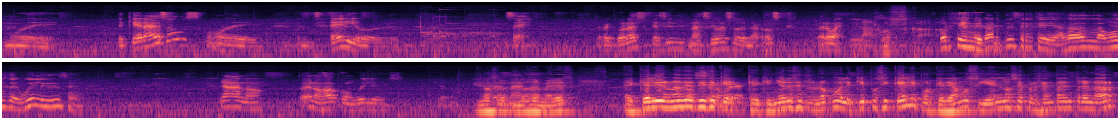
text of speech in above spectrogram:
Como de. ¿De qué era eso? Como de, de misterio. no sé. ¿Te recuerdas que así nació eso de la rosca? Pero bueno. La rosca. Jorge Megar dice que hagas la voz de Willy, dice. Ya no, estoy enojado con Williams. No se, no se merece. Eh, Kelly Hernández No dice que, que Quiñones entrenó con el equipo. Sí, Kelly, porque digamos, si él no se presenta a entrenar,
